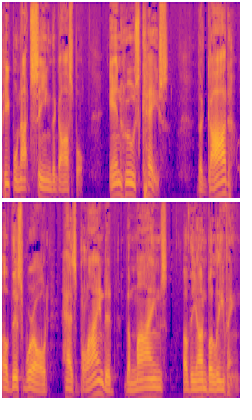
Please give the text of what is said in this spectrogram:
people not seeing the gospel in whose case the God of this world has blinded the minds of the unbelieving,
